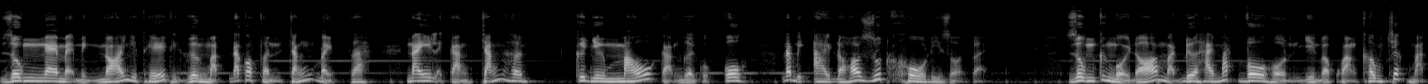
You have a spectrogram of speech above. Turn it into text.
Dung nghe mẹ mình nói như thế thì gương mặt đã có phần trắng bệch ra, nay lại càng trắng hơn, cứ như máu cả người của cô đã bị ai đó rút khô đi rồi vậy. Dung cứ ngồi đó mà đưa hai mắt vô hồn nhìn vào khoảng không trước mặt,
